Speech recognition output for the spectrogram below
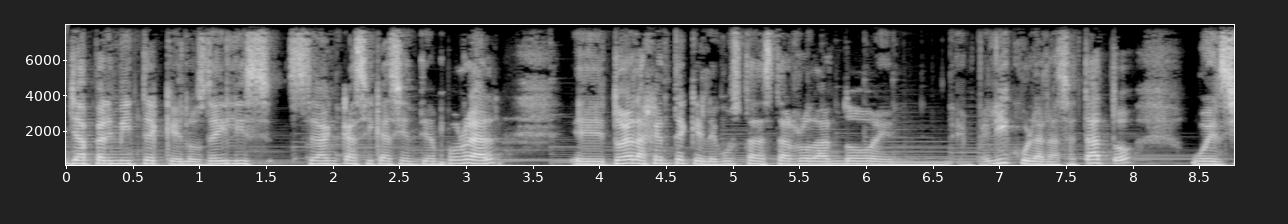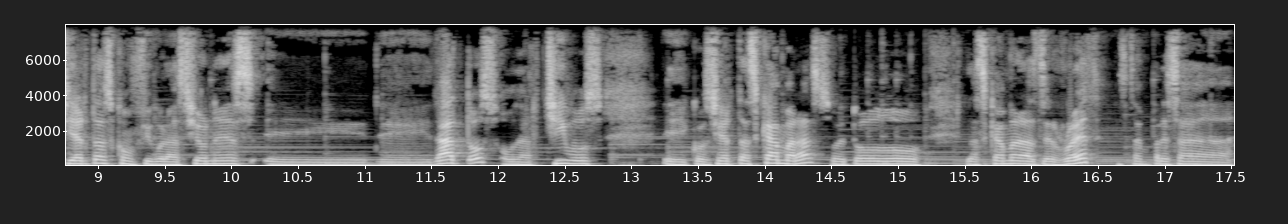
ya permite que los dailies sean casi casi en tiempo real. Eh, toda la gente que le gusta estar rodando en, película, en acetato o en ciertas configuraciones eh, de datos o de archivos con ciertas cámaras, sobre todo las cámaras de Red, esta empresa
